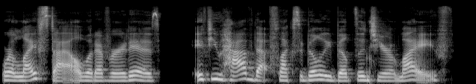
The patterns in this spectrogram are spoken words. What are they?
or lifestyle, whatever it is. If you have that flexibility built into your life,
